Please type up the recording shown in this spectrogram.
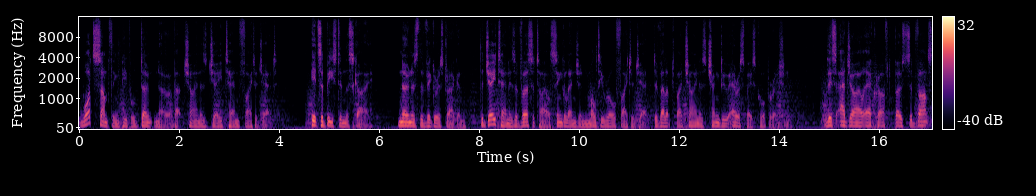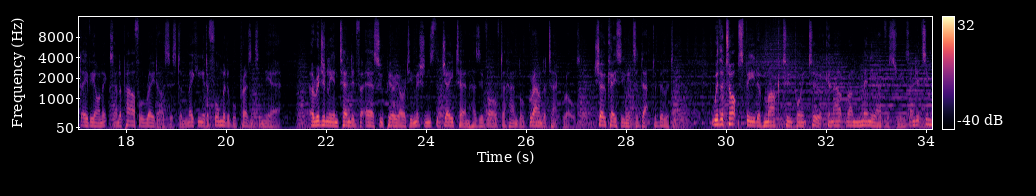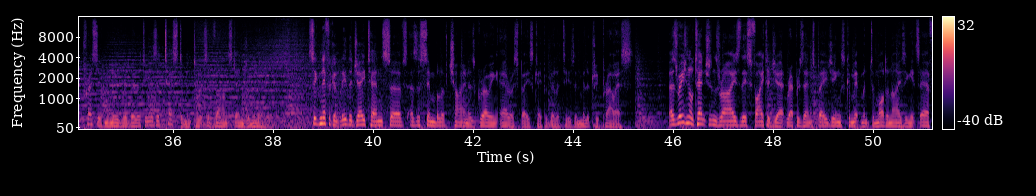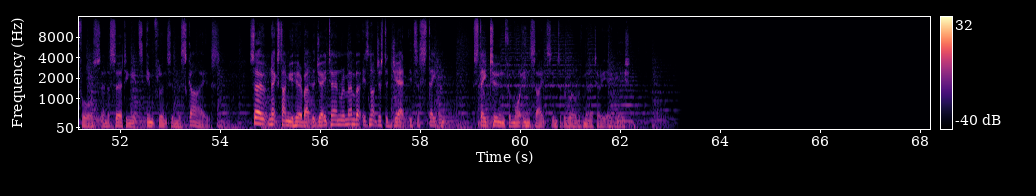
What's something people don't know about China's J-10 fighter jet? It's a beast in the sky. Known as the Vigorous Dragon, the J-10 is a versatile single-engine multi-role fighter jet developed by China's Chengdu Aerospace Corporation. This agile aircraft boasts advanced avionics and a powerful radar system, making it a formidable presence in the air. Originally intended for air superiority missions, the J-10 has evolved to handle ground attack roles, showcasing its adaptability. With a top speed of Mach 2.2, it can outrun many adversaries, and its impressive maneuverability is a testament to its advanced engineering. Significantly, the J-10 serves as a symbol of China's growing aerospace capabilities and military prowess. As regional tensions rise, this fighter jet represents Beijing's commitment to modernizing its air force and asserting its influence in the skies. So, next time you hear about the J-10, remember, it's not just a jet, it's a statement Stay tuned for more insights into the world of military aviation.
